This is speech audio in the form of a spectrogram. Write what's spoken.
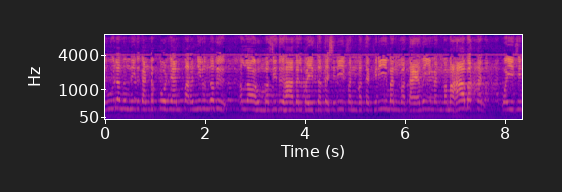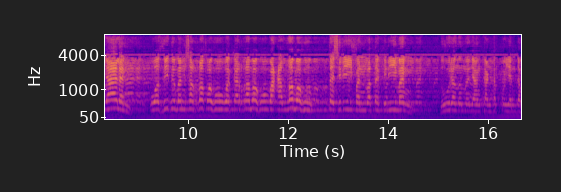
ദൂരെ നിന്ന് ഇത് കണ്ടപ്പോൾ ഞാൻ പറഞ്ഞിരുന്നത് അള്ളാഹു മസിദ് ഹാദൽ ബൈത്തത്തെ ശരീഫൻ വ തക്രീമൻ വ തഅദീമൻ വ മഹാബത്തൻ വ ഇജ്ലാലൻ വസിദ് മൻ ഷറഫഹു വ കറമഹു വ അല്ലമഹു തശ്രീഫൻ വ തക്രീമൻ. ദൂരെ നിന്ന് ഞാൻ കണ്ടപ്പോൾ എന്റെ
